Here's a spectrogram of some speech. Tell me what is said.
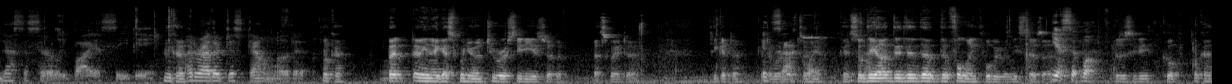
necessarily buy a CD. Okay. I'd rather just download it. Okay, but I mean, I guess when you're on tour, CDs are the best way to to get the get the. Exactly. So, yeah. Okay, so the, the the the full length will be released as a Yes, it will as a CD. Cool. Okay.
